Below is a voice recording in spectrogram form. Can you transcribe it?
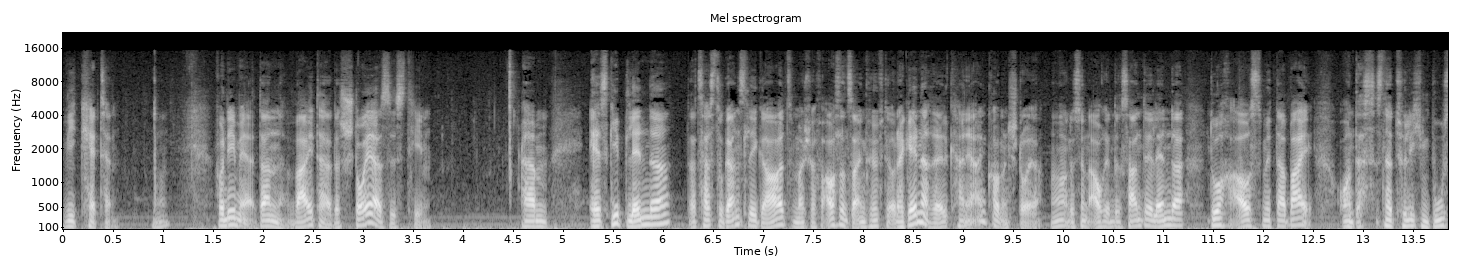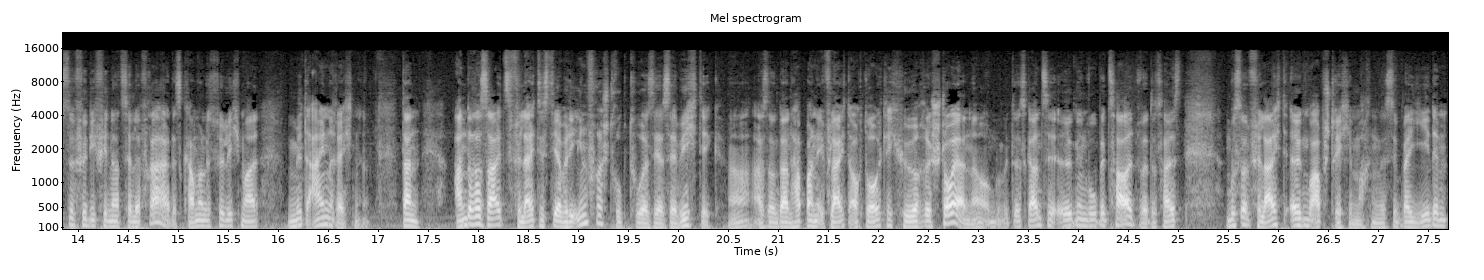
wie Ketten. Von dem her, dann weiter, das Steuersystem. Ähm, es gibt Länder, das hast du ganz legal, zum Beispiel auf Auslandseinkünfte oder generell keine Einkommensteuer. Das sind auch interessante Länder durchaus mit dabei. Und das ist natürlich ein Booster für die finanzielle Freiheit. Das kann man natürlich mal mit einrechnen. Dann andererseits, vielleicht ist dir aber die Infrastruktur sehr, sehr wichtig. Also dann hat man vielleicht auch deutlich höhere Steuern, damit das Ganze irgendwo bezahlt wird. Das heißt, muss man vielleicht irgendwo Abstriche machen. Das ist bei jedem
